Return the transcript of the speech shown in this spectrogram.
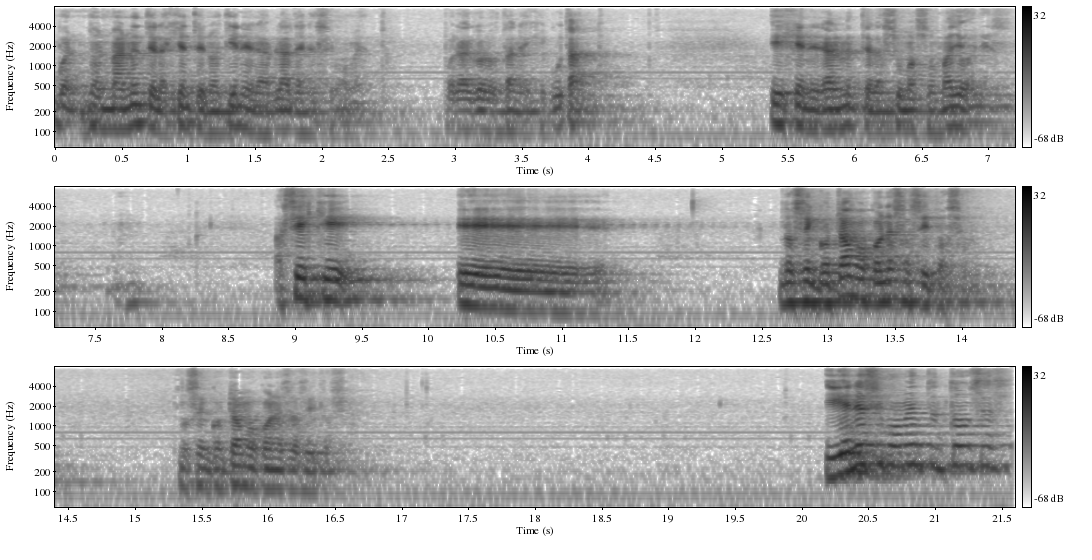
Bueno, normalmente la gente no tiene la plata en ese momento, por algo lo están ejecutando. Y generalmente las sumas son mayores. Así es que eh, nos encontramos con esa situación. Nos encontramos con esa situación. Y en ese momento entonces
